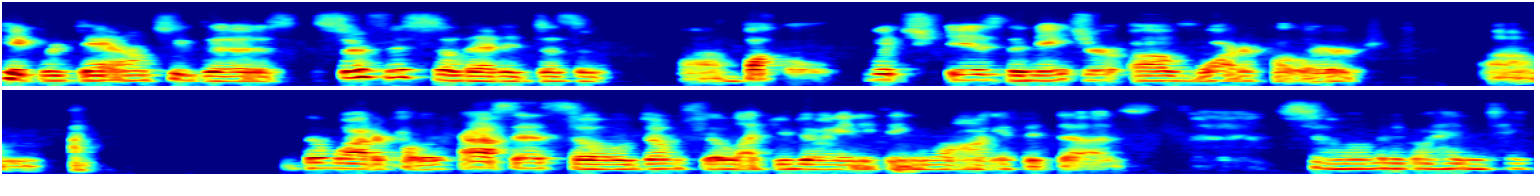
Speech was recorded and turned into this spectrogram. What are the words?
paper down to the surface so that it doesn't uh, buckle, which is the nature of watercolor, um, the watercolor process. So don't feel like you're doing anything wrong if it does. So I'm gonna go ahead and take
